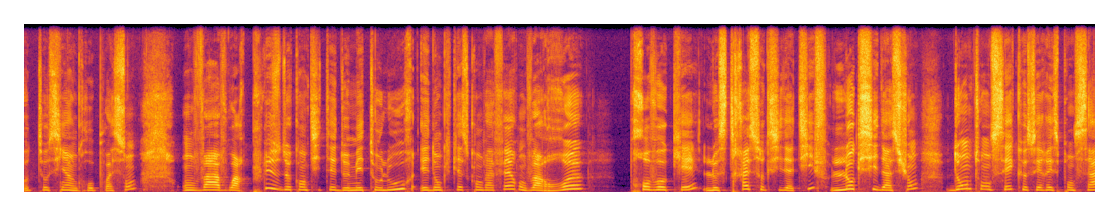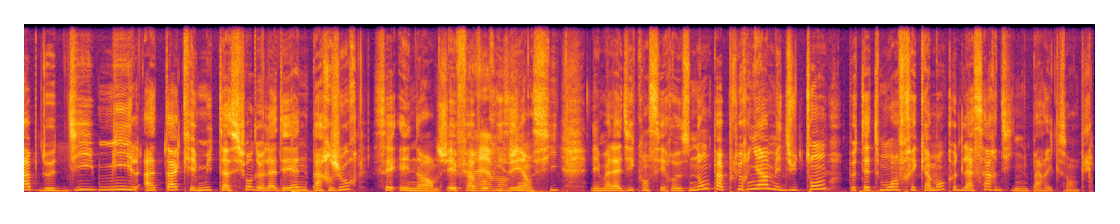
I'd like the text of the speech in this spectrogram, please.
est aussi un gros poisson, on va avoir plus de quantité de métaux lourds. Et donc, qu'est-ce qu'on va faire? On va re provoquer le stress oxydatif, l'oxydation, dont on sait que c'est responsable de 10 000 attaques et mutations de l'ADN par jour. C'est énorme. Et favoriser ainsi les maladies cancéreuses. Non, pas plus rien, mais du thon, peut-être moins fréquemment que de la sardine, par exemple.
